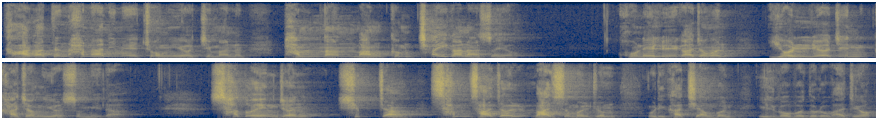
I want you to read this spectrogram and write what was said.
다 같은 하나님의 종이었지만 밤낮 만큼 차이가 났어요. 고넬류의 가정은 열려진 가정이었습니다. 사도행전 10장 3, 4절 말씀을 좀 우리 같이 한번 읽어보도록 하죠.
